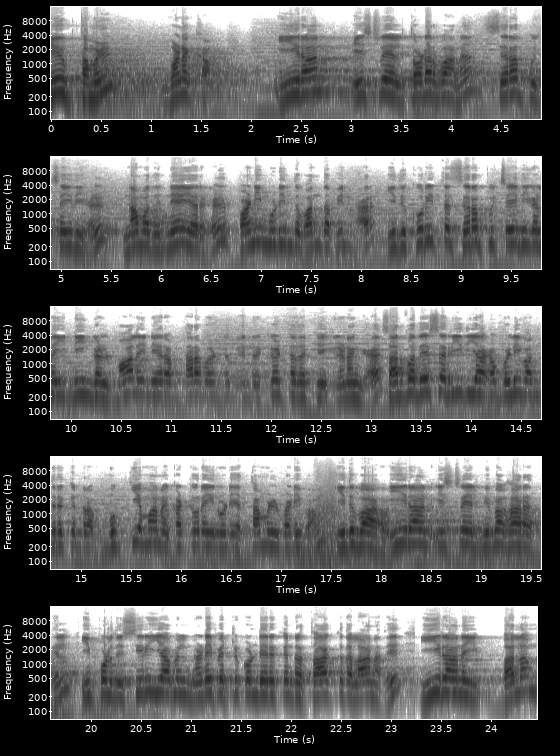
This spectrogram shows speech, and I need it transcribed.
டியூப் தமிழ் வணக்கம். ஈரான் இஸ்ரேல் தொடர்பான சிறப்பு செய்திகள். நமது நேயர்கள் பணி முடிந்து வந்த பின்னர் இது குறித்த சிறப்பு செய்திகளை நீங்கள் மாலை நேரம் தர வேண்டும் என்று கேட்டதற்கு இணங்க சர்வதேச ரீதியாக வெளிவந்திருக்கின்ற முக்கியமான கட்டுரையினுடைய தமிழ் வடிவம் இதுவாகும். ஈரான் இஸ்ரேல் விவகாரத்தில் இப்பொழுது சிரியாவில் நடைபெற்றுக் கொண்டிருக்கின்ற தாக்குதலானது ஈரானை பலம்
